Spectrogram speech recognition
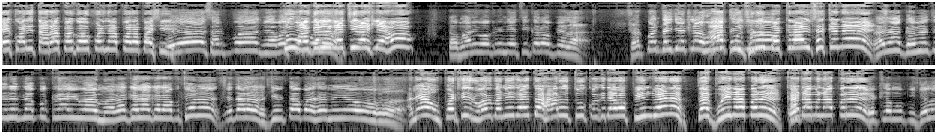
રે કોરી તારા પગો ઉપર ના પડે પાછી. એ સરપંચ તું વગર નેચી રાખ લે હો. તમારી ઓગળી નેચી કરો પેલા. સરપંચ થઈ જાય એટલે હું આ પૂછડું પકડાઈ શકે ને અરે ગમે તેને રીતના ના પકડાયું હોય મારા ઘર ઘરે આપ છો ને એ દાડા જીવતા પાસે નહીં આવો. અલે ઉપરથી રોડ બની જાય તો હારું તું કોઈક દાડો પીન જોય ને તો ભૂઈ ના પડે ખાડામાં ના પડે. એટલે હું પીધેલો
